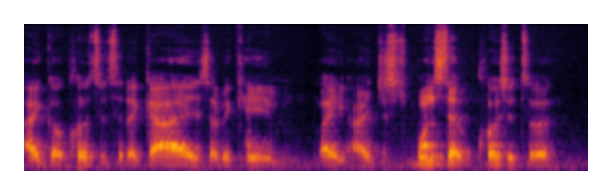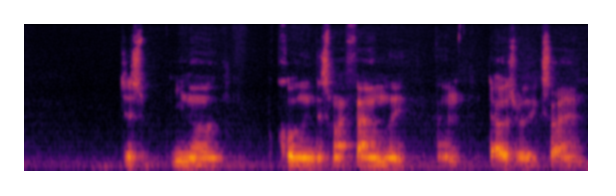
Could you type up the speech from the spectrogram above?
I got closer to the guys. I became like, I just one step closer to just, you know, calling this my family. And that was really exciting.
